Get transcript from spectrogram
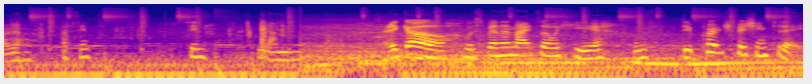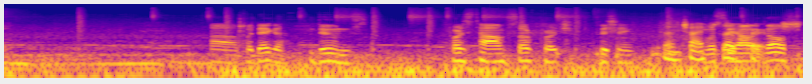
Oh, yeah. I've seen. Seen. Yum. There you go. We're spending nights over here. We did perch fishing today. Uh, Bodega Dunes. First time surf perch fishing. Gonna try We'll see how perch. it goes.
